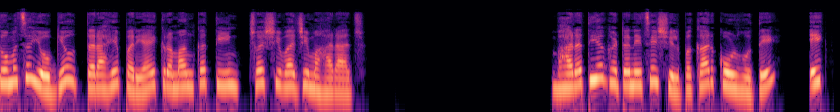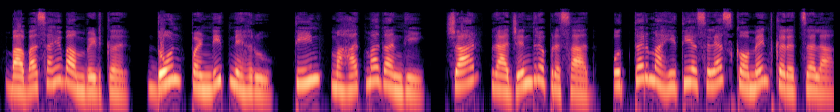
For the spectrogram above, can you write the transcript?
तुमचं योग्य उत्तर आहे पर्याय क्रमांक तीन छ शिवाजी महाराज. भारतीय घटनेचे शिल्पकार कोण होते? एक बाबासाहेब आंबेडकर. दोन पंडित नेहरू. तीन महात्मा गांधी. चार राजेंद्र प्रसाद. उत्तर माहिती असल्यास कॉमेंट करत चला.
